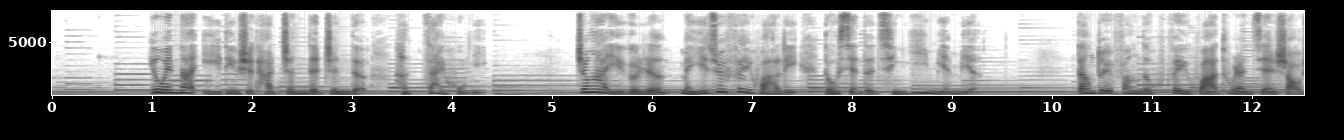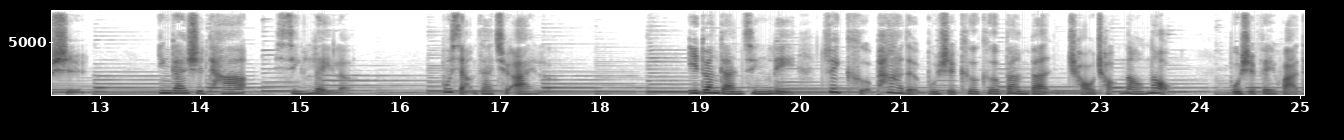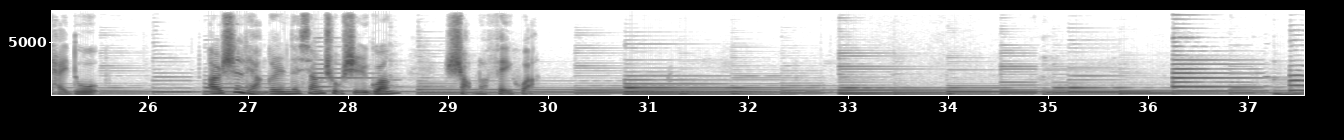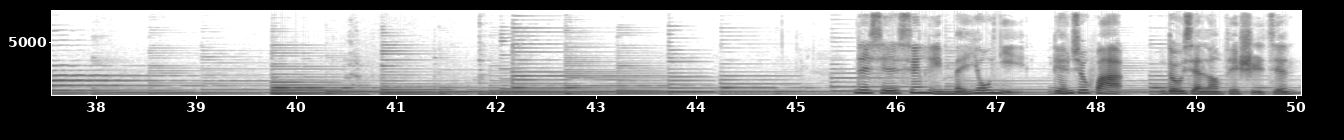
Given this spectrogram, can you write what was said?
因为那一定是他真的真的很在乎你。真爱一个人，每一句废话里都显得情意绵绵。当对方的废话突然减少时，应该是他心累了，不想再去爱了。一段感情里最可怕的不是磕磕绊绊、吵吵闹闹，不是废话太多，而是两个人的相处时光少了废话。那些心里没有你，连句话。都嫌浪费时间。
